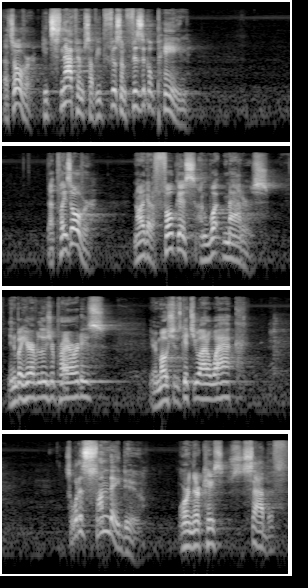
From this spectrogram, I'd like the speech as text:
That's over. He'd snap himself. He'd feel some physical pain. That plays over. Now I got to focus on what matters. Anybody here ever lose your priorities? Your emotions get you out of whack? So, what does Sunday do? Or in their case, Sabbath.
